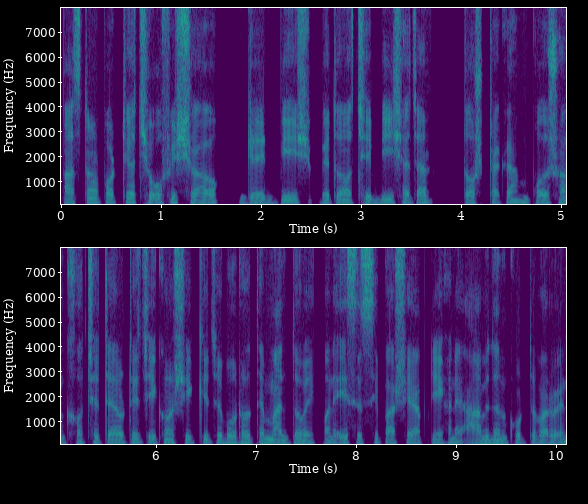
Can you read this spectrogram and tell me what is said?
পাঁচ নম্বর পদটি হচ্ছে অফিস সহায়ক। গ্রেড বিশ, বেতন হচ্ছে বিশ হাজার দশ টাকা। পদ সংখ্যা হচ্ছে তেরোটি। যে কোনো স্বীকৃত বোর্ড হতে মাধ্যমিক মানে এসএসসি পাশে আপনি এখানে আবেদন করতে পারবেন।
